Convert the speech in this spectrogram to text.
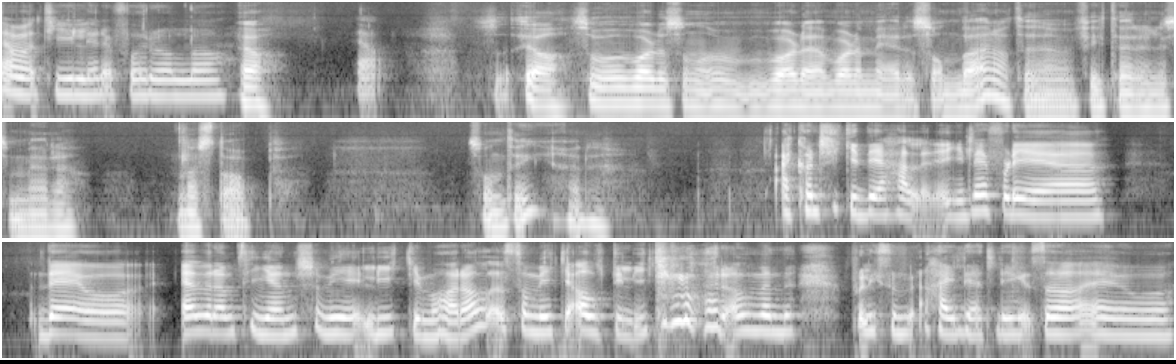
Ja, tidligere forhold og Ja, Ja. så, ja, så var det sånn Var det, var det mer sånn der? At det fikk dere liksom mer nøsta opp? sånne ting? Eller? Nei, kanskje ikke det heller, egentlig. Fordi eh, det er jo en av de tingene som vi liker med Harald, som vi ikke alltid liker med Harald, men på liksom helhetlig så er jo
